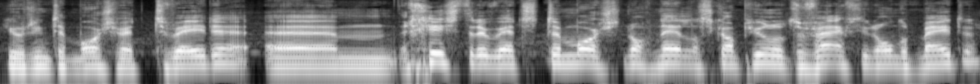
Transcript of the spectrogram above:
Jorien Temors werd tweede. Um, gisteren werd Temors nog Nederlands kampioen op de 1500 meter.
